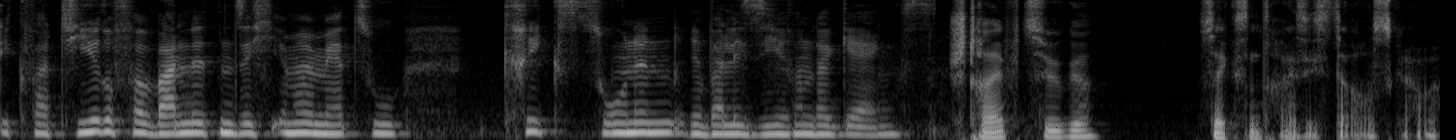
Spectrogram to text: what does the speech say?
Die Quartiere verwandelten sich immer mehr zu Kriegszonen rivalisierender Gangs. Streifzüge, 36. Ausgabe.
